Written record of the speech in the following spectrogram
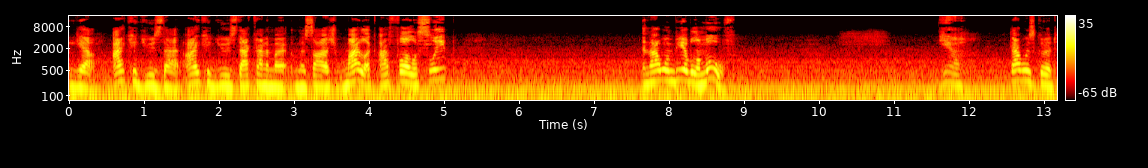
yeah i could use that i could use that kind of ma massage my luck i fall asleep and i wouldn't be able to move yeah that was good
